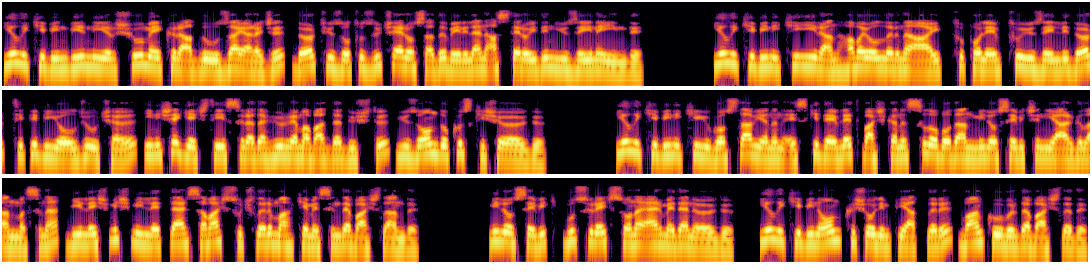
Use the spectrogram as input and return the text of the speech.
Yıl 2001 Near Shoemaker adlı uzay aracı, 433 Eros adı verilen asteroidin yüzeyine indi. Yıl 2002 İran Havayolları'na ait Tupolev Tu-154 tipi bir yolcu uçağı, inişe geçtiği sırada Hürremabad'da düştü, 119 kişi öldü. Yıl 2002 Yugoslavya'nın eski devlet başkanı Slobodan Milosevic'in yargılanmasına, Birleşmiş Milletler Savaş Suçları Mahkemesi'nde başlandı. Milosevic, bu süreç sona ermeden öldü. Yıl 2010 Kış Olimpiyatları, Vancouver'da başladı.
